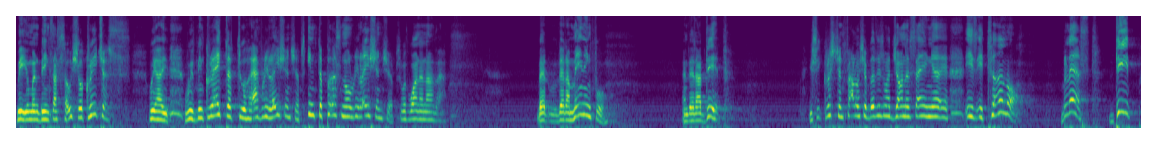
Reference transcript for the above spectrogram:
We human beings are social creatures. We are, we've been created to have relationships, interpersonal relationships with one another that, that are meaningful and that are deep. You see, Christian fellowship, this is what John is saying, uh, is eternal, blessed, deep,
